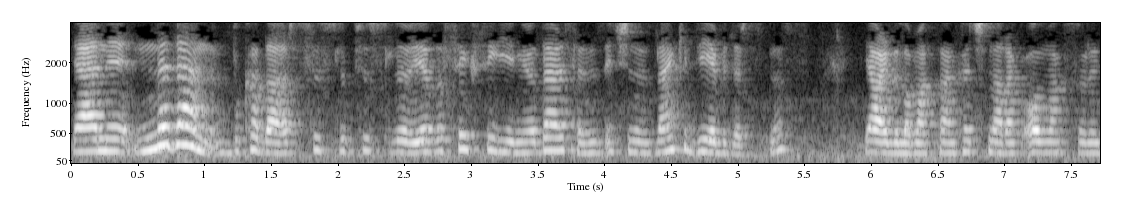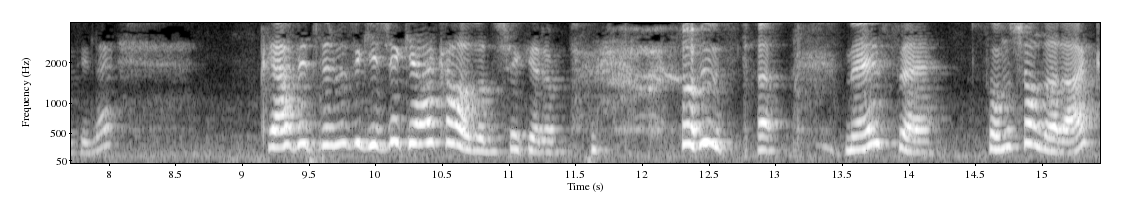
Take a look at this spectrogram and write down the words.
Yani neden bu kadar süslü püslü ya da seksi giyiniyor derseniz içinizden ki diyebilirsiniz. Yargılamaktan kaçınarak olmak suretiyle. Kıyafetlerimizi giyecek yer kalmadı şekerim. o yüzden. Neyse. Sonuç olarak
